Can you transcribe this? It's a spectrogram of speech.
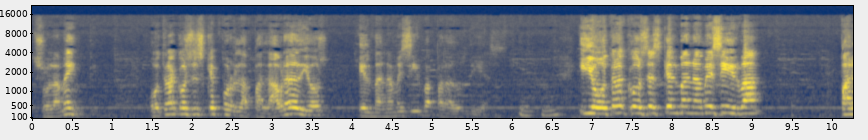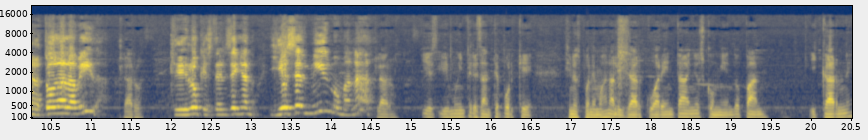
solamente. Otra cosa es que por la palabra de Dios el maná me sirva para dos días. Y otra cosa es que el maná me sirva para toda la vida, Claro, que es lo que está enseñando. Y es el mismo maná. claro. Y es, y es muy interesante porque si nos ponemos a analizar 40 años comiendo pan y carne,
